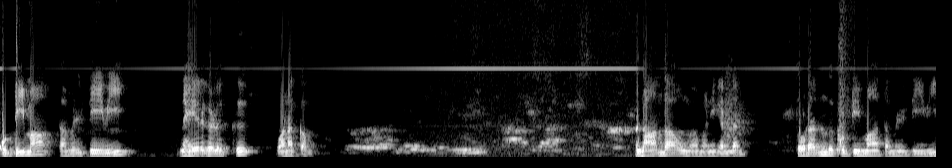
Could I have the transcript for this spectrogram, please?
குட்டிமா தமிழ் டிவி நேயர்களுக்கு வணக்கம். நான் தான் உங்கள் மணிகண்டன். தொடர்ந்து குட்டிமா தமிழ் டிவி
